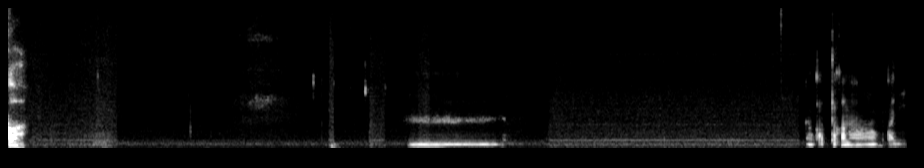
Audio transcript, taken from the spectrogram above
かうんなんかあったかな他に。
